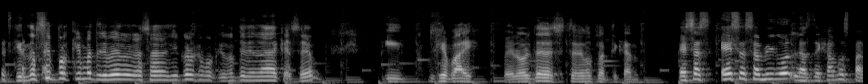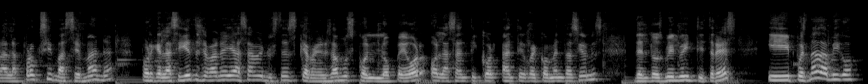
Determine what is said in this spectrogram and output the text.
Es que no sé por qué me atreví o sea, yo creo que porque no tenía nada que hacer. Y dije, bye, pero ahorita les estaremos platicando. Esas, esas, amigos, las dejamos para la próxima semana, porque la siguiente semana ya saben ustedes que regresamos con lo peor o las anti-recomendaciones del 2023. Y pues nada, amigo,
